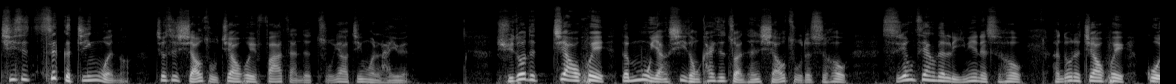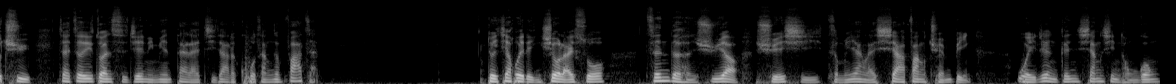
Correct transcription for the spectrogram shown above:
其实这个经文哦，就是小组教会发展的主要经文来源。许多的教会的牧养系统开始转成小组的时候，使用这样的理念的时候，很多的教会过去在这一段时间里面带来极大的扩张跟发展。对教会领袖来说，真的很需要学习怎么样来下放权柄、委任跟相信同工；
